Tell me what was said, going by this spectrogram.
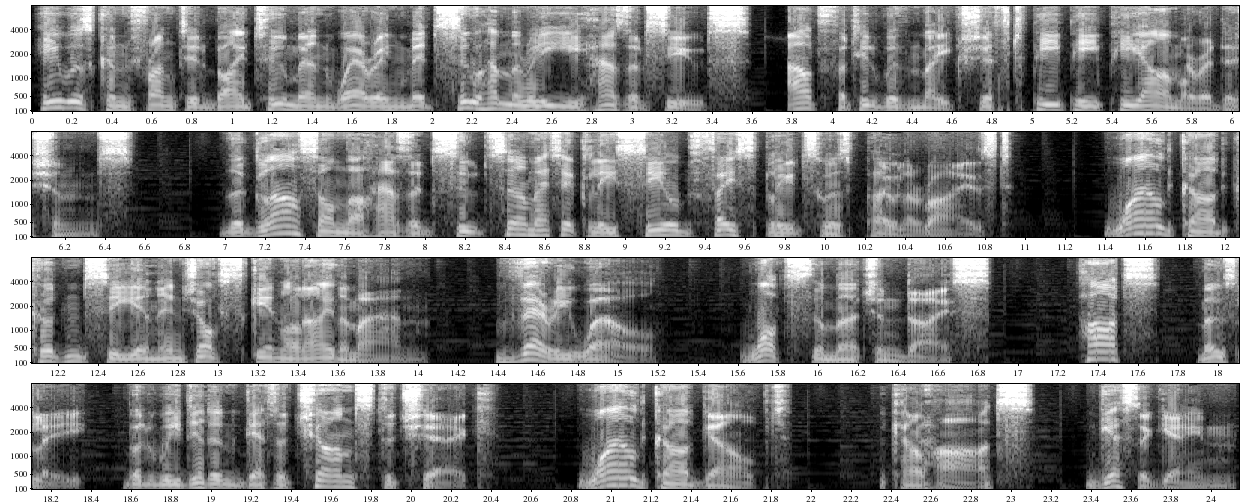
He was confronted by two men wearing Mitsuhama hazard suits, outfitted with makeshift PPP armor additions. The glass on the hazard suit's hermetically sealed faceplates was polarized, Wildcard couldn't see an inch of skin on either man. Very well. What's the merchandise? Hearts, mostly, but we didn't get a chance to check. Wildcard gulped. Cow hearts? Guess again.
